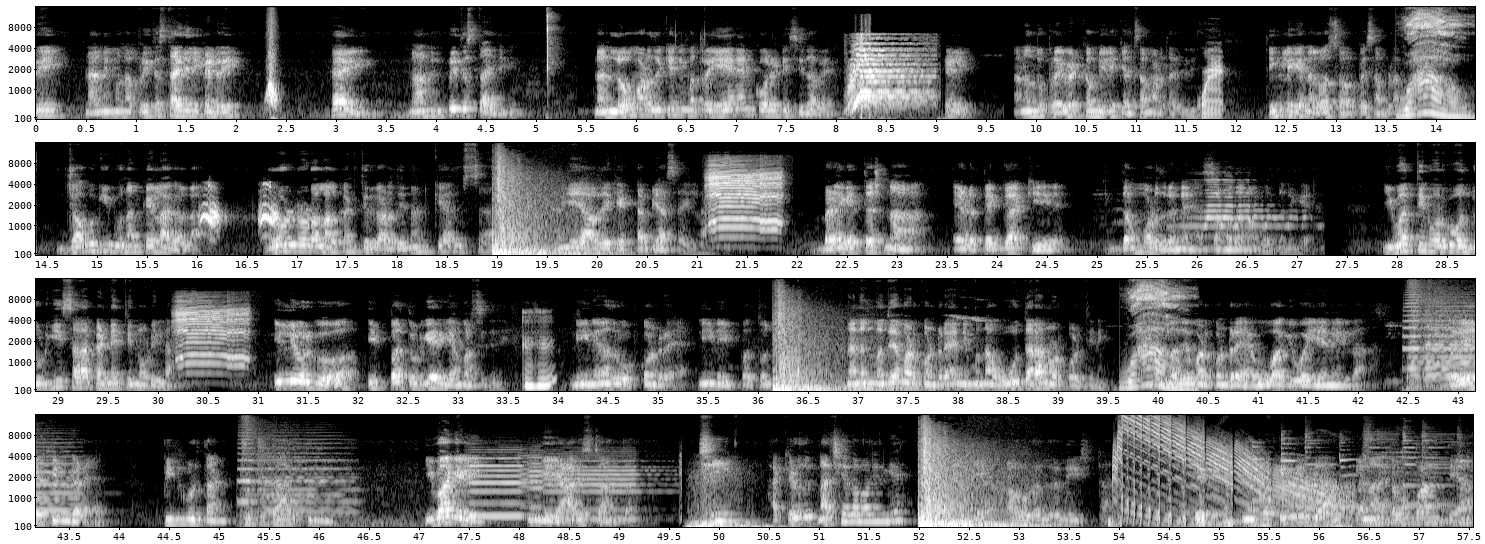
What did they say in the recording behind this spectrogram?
ರೀ ನಾನು ನಿಮ್ಮನ್ನ ಪ್ರೀತಿಸ್ತಾ ಇದ್ದೀನಿ ಕಣ್ರಿ. ಹೇಯ್ ನಾನು ನಿನ್ನ ಪ್ರೀತಿಸ್ತಾ ಇದ್ದೀನಿ. ನಾನು ಲವ್ ಮಾಡೋದಕ್ಕೆ ನಿಮ್ಮ ಹತ್ರ ಏನೇನು ಕ್ವಾಲಿಟೀಸ್ ಇದಾವೆ? ಹೇಳಿ. ನಾನೊಂದು ಪ್ರೈವೇಟ್ ಕಂಪ್ನಿಲಿ ಕೆಲಸ ಮಾಡ್ತಾ ಇದ್ದೀನಿ. ತಿಂಗಳಿಗೆ ನಲ್ವತ್ತು ಸಾವಿರ ರೂಪಾಯಿ ಸಂಬಳ. ಜಾಬು ಗೀಬು ನನ್ನ ಕೈಲಾಗಲ್ಲ. ರೋಡ್ ರೋಡಲ್ಲಿ ಅಲ್ಕೊಂಡು ತಿರ್ಗಾಡೋದೇ ನನ್ನ ಕೆಲಸ. ನನಗೆ ಯಾವುದೇ ಕೆಟ್ಟ ಅಭ್ಯಾಸ ಇಲ್ಲ. ಬೆಳಗ್ಗೆ ಎದ್ದ ತಕ್ಷಣ ಎರಡು ಪೆಗ್ ಹಾಕಿ ದಮ್ ಹೊಡೆದ್ರೇ ಸಮಾಧಾನ ಆಗೋದು ನನಗೆ ಇವತ್ತಿನವರೆಗೂ ಒಂದು ಹುಡುಗಿ ಸಹ ಕಣ್ಣೆತ್ತಿ ನೋಡಿಲ್ಲ. ಇಲ್ಲಿವರೆಗೂ ಇಪ್ಪತ್ತು ಹುಡುಗಿಯರಿಗೆ ಯಾಮರ್ಸಿದ್ದೀನಿ. ನೀನೇನಾದ್ರೂ ಒಪ್ಕೊಂಡ್ರೆ ನೀನೇ ಇಪ್ಪತ್ತೊಂದು ನನ್ನನ್ನು ಮದುವೆ ಮಾಡ್ಕೊಂಡ್ರೆ ನಿಮ್ಮನ್ನ ಹೂ ತರ ನೋಡ್ಕೊಳ್ತೀನಿ. ಮದುವೆ ಮಾಡ್ಕೊಂಡ್ರೆ ಹೂವಾಗಿ ಹೂವ ಏನೂ ಇಲ್ಲ. ಬರೇ ಪಿನ್ಗಳೇ. ಪಿನ್ಗಳು ತಾಂಡ್ ಚುಚ್ಚುತ್ತಾ ಇರ್ತೀನಿ ಇವಾಗ ಹೇಳಿ ನಿಮ್ಗೆ ಯಾರಿಷ್ಟ ಇಷ್ಟ ಅಂತ. ಛೀ ಆ ಕೇಳೋದಕ್ಕೆ ನಾಚಿಕೆ ಆಗಲ್ವಾ ನಿನ್ಗೆ? ಅವ್ರಂದ್ರೇ ಇಷ್ಟ. ನಾನೇ ತಗೊಂಬಾ ಅಂತೀಯಾ?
